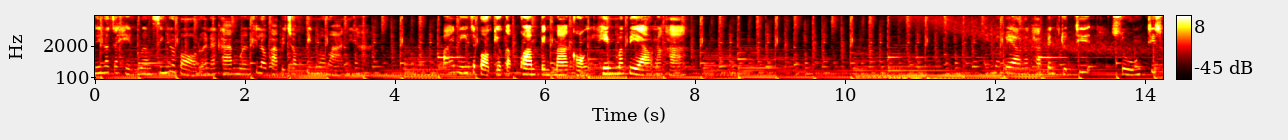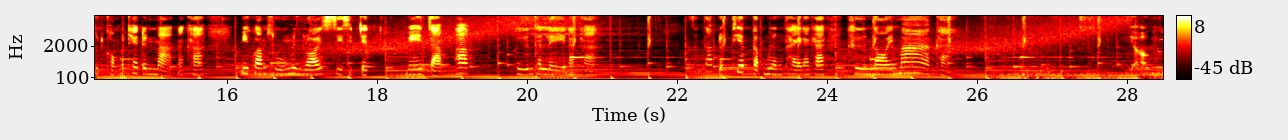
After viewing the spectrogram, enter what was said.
นี้เราจะเห็นเมืองสิงคโปร์ด้วยนะคะ เมืองที่เราพาไปช้อปปิ้งเมื่อวานนี้ค่ะป้ายนี้จะบอกเกี่ยวกับความเป็นมาของฮิมมะเบียวนะคะฮิมมะเบียวนะคะเป็นจุดที่สูงที่สุดของประเทศเดนมาร์กนะคะ มีความสูง 147 เมตรจากภาคพื้นทะเลนะคะซึ่งถ้าเปรียบเทียบกับเมืองไทยนะคะ คือน้อยมากค่ะ ดี๋ยวเอาวิว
